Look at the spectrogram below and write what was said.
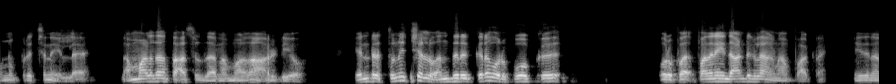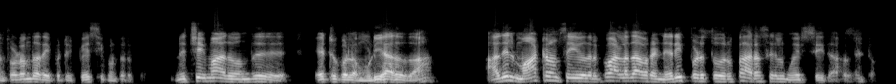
ஒன்றும் பிரச்சனை இல்லை. நம்மால் தான் தாசில்தார் நம்மால் தான் ஆர்டிஓ என்ற துணிச்சல் வந்திருக்கிற ஒரு போக்கு ஒரு ப பதினைந்து ஆண்டுகளாக நான் பார்க்குறேன் இது நான் தொடர்ந்து அதை பற்றி பேசி கொண்டிருக்கேன் நிச்சயமா அது வந்து ஏற்றுக்கொள்ள முடியாததுதான். அதில் மாற்றம் செய்வதற்கோ அல்லது அவரை நெறிப்படுத்துவதற்கோ அரசுகள் முயற்சி செய்தாக வேண்டும்.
